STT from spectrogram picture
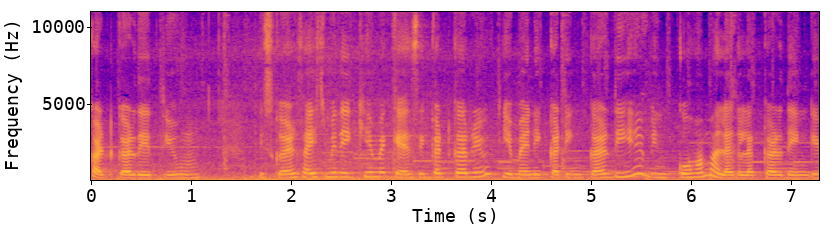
कट कर देती हूँ। स्क्वायर साइज़ में देखिए मैं कैसे कट कर रही हूँ। ये मैंने कटिंग कर दी है इनको हम अलग अलग कर देंगे।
